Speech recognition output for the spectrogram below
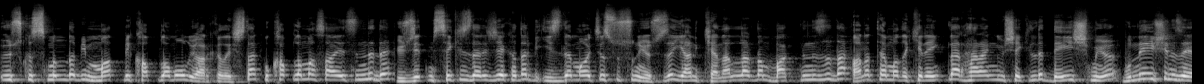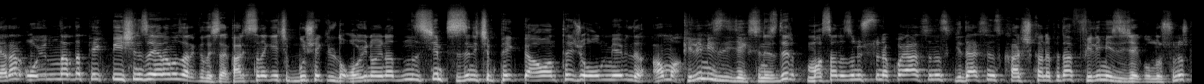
üst kısmında bir mat bir kaplama oluyor arkadaşlar. Bu kaplama sayesinde de 178 dereceye kadar bir izleme açısı sunuyor size. Yani kenarlardan baktığınızda da ana temadaki renkler herhangi bir şekilde değişmiyor. Bu ne işinize yarar? Oyunlarda pek bir işinize yaramaz arkadaşlar. Karşısına geçip bu şekilde oyun oynadığınız için sizin için pek bir avantajı olmayabilir. Ama film izleyeceksinizdir. Masanızın üstüne koyarsınız. Gidersiniz karşı kanepeden film izleyecek olursunuz.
